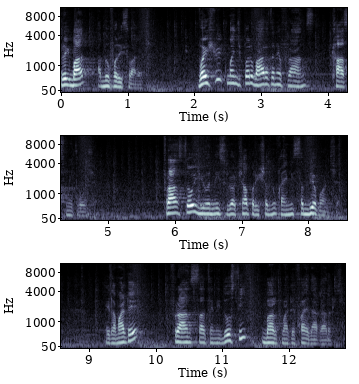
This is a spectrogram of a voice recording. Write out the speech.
બ્રેક બાદ આપનું ફરી સ્વાગત છે. વૈશ્વિક મંચ પર ભારત અને ફ્રાન્સ ખાસ મિત્રો છે. ફ્રાન્સ તો યુએનની સુરક્ષા પરિષદનું કાયમી સભ્ય પણ છે. એટલા માટે ફ્રાન્સ સાથેની દોસ્તી ભારત માટે ફાયદાકારક છે.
